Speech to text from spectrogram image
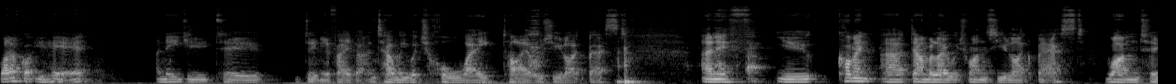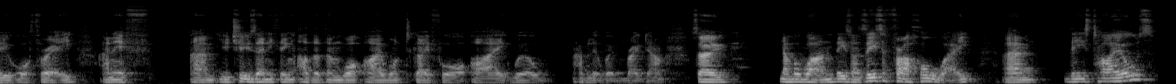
While I've got you here, I need you to do me a favour and tell me which hallway tiles you like best. And if you comment uh, down below which ones you like best, one, two, or three, and if um, you choose anything other than what I want to go for, I will have a little bit of a breakdown. So number one, these ones, these are for a hallway. Um, these tiles,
